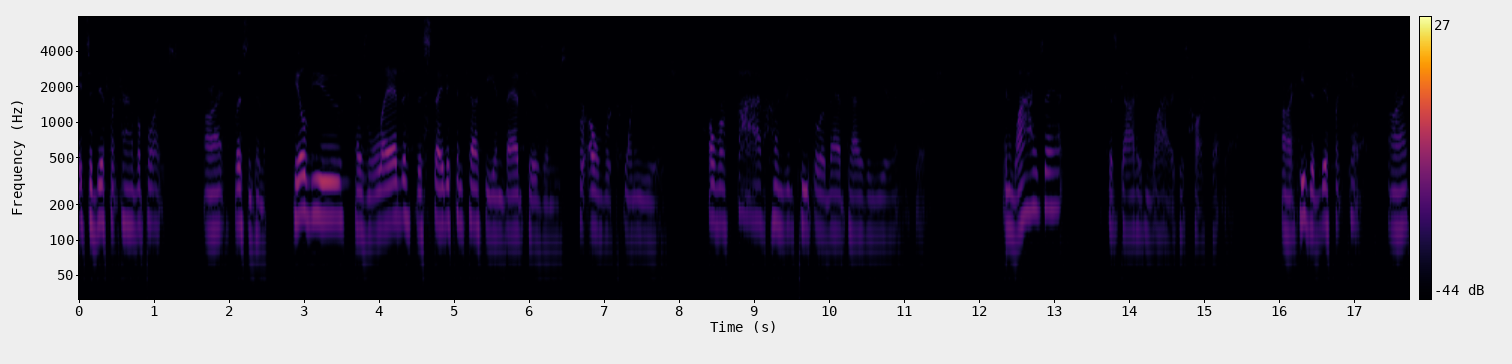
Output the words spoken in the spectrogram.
It's a different kind of a place. All right, listen to me. Hillview has led the state of Kentucky in baptisms for over 20 years. Over 500 people are baptized a year in that church. And why is that? because God has wired his heart that way. All right, he's a different cat. All right,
